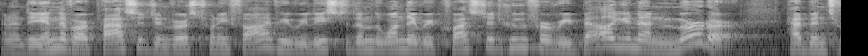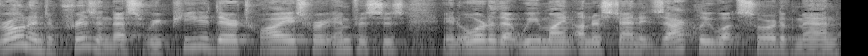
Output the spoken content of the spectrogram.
And at the end of our passage in verse 25, he released to them the one they requested, who for rebellion and murder had been thrown into prison. That's repeated there twice for emphasis in order that we might understand exactly what sort of man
